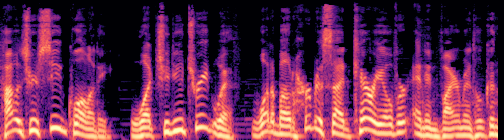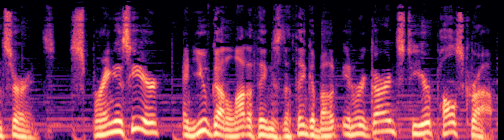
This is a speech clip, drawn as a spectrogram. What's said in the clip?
How's your seed quality? What should you treat with? What about herbicide carryover and environmental concerns? Spring is here, and you've got a lot of things to think about in regards to your pulse crop.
